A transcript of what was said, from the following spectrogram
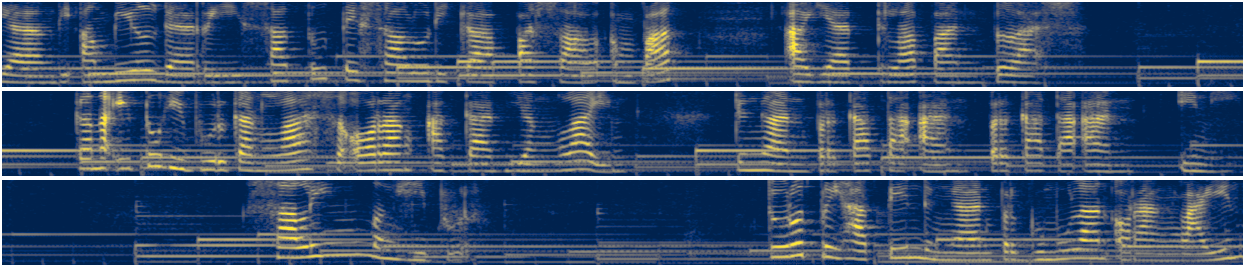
yang diambil dari 1 Tesalonika pasal 4 ayat 18. Karena itu hiburkanlah seorang akan yang lain dengan perkataan-perkataan ini. Saling menghibur. Turut prihatin dengan pergumulan orang lain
